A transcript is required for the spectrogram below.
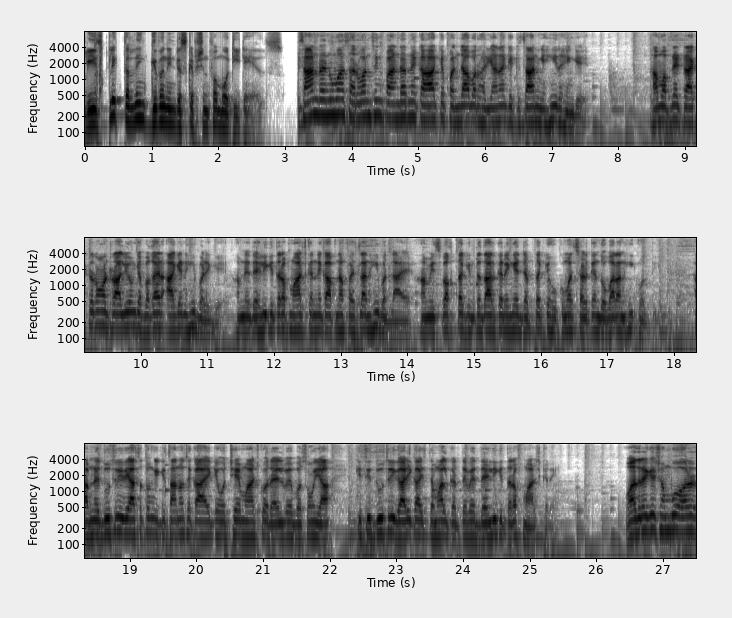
Please click the link given in description for more details. किसान रहनुमा सरवन सिंह पांडर ने कहा कि पंजाब और हरियाणा के किसान यहीं रहेंगे। हम अपने ट्रैक्टरों और ट्रालियों के बगैर आगे नहीं बढ़ेंगे। हमने दिल्ली की तरफ़ मार्च करने का अपना फैसला नहीं बदला है। हम इस वक्त तक इंतज़ार करेंगे जब तक कि हुकूमत सड़कें दोबारा नहीं खोलती। हमने दूसरी रियासतों के किसानों से कहा है कि वो 6 मार्च को रेलवे बसों या किसी दूसरी गाड़ी का इस्तेमाल करते हुए दिल्ली की तरफ़ मार्च करें। वादरे के शंभू और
